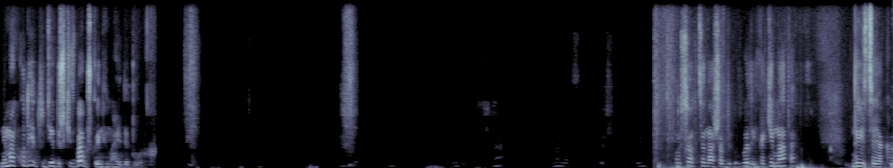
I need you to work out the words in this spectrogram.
нема куди, тут дідушки з бабушкою немає де було. Ось це наша велика кімната. Дивіться, як е,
